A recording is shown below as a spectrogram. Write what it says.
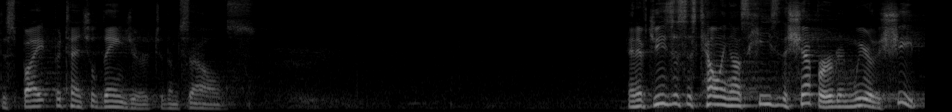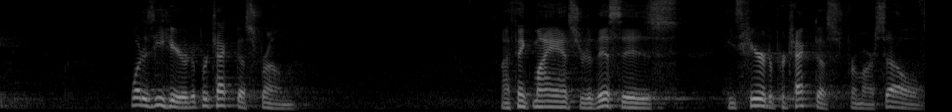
despite potential danger to themselves. And if Jesus is telling us he's the shepherd and we are the sheep, what is he here to protect us from? I think my answer to this is he's here to protect us from ourselves.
